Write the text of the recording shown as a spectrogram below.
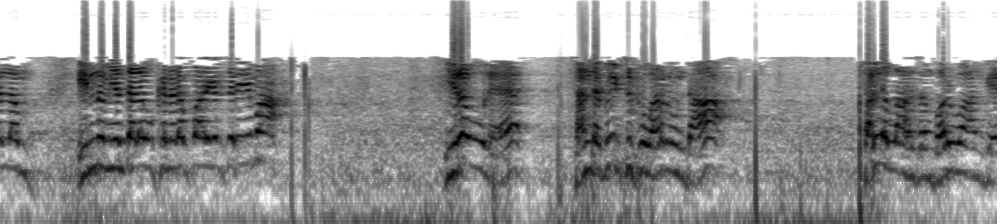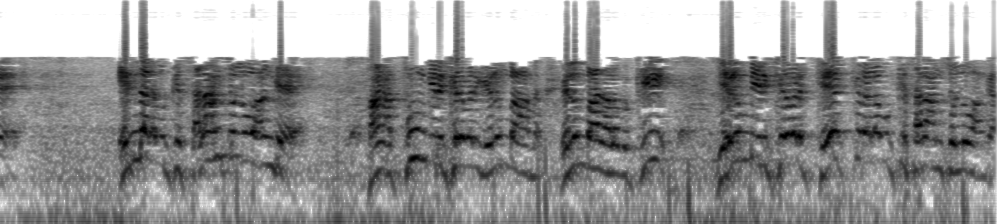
செல்லம் இன்னும் எந்த அளவுக்கு நடப்பார்கள் தெரியுமா? இரவுல தந்த வீட்டுக்கு வரணும்டா. சல்லல்லாஹம் வருவாங்க. எந்த அளவுக்கு சலாம் சொல்லுவாங்க. ஆனா தூங்கி இருக்கிறவர் எலும்பாம எலும்பாத அளவுக்கு எலும்பி இருக்கிறவர் கேட்கிற அளவுக்கு சலாம் சொல்லுவாங்க.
